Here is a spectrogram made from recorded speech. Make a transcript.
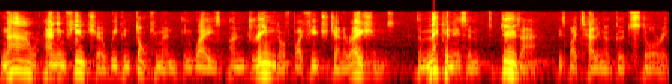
now and in future, we can document in ways undreamed of by future generations. The mechanism to do that is by telling a good story.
